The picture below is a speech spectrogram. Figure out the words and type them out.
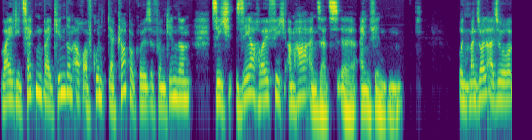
weil die Zecken bei Kindern auch aufgrund der Körpergröße von Kindern sich sehr häufig am Haaransatz äh, einfinden. Und man soll also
